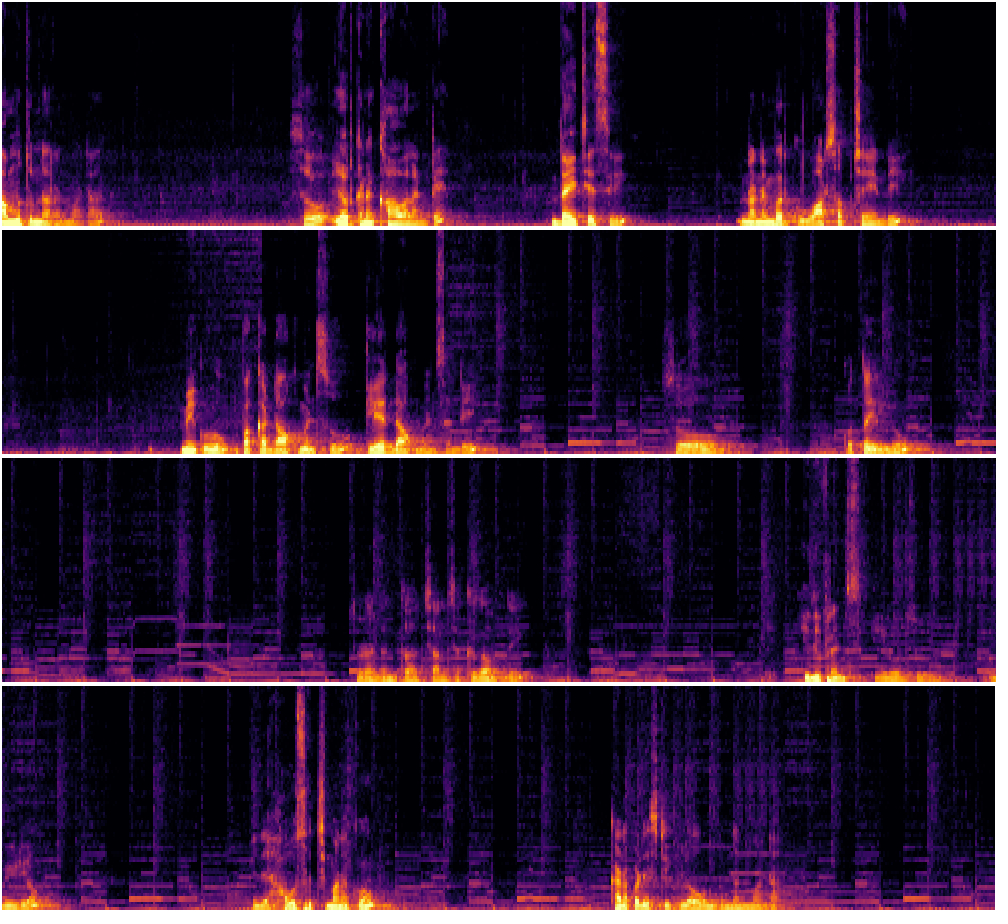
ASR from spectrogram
అమ్ముతున్నారనమాట సో ఎవరికైనా కావాలంటే దయచేసి నా నెంబర్కు వాట్సాప్ చేయండి. మీకు పక్క డాక్యుమెంట్స్ క్లియర్ డాక్యుమెంట్స్ అండి. సో కొత్త ఇల్లు. చూడండి అంతా చాలా చక్కగా ఉంది. ఇది ఫ్రెండ్స్ ఈరోజు వీడియో. ఇది హౌస్ వచ్చి మనకు కడప డిస్టిక్లో ఉంటుందన్నమాట.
